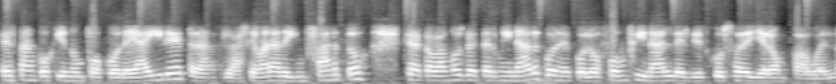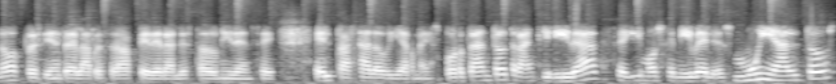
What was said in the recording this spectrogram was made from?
están cogiendo un poco de aire tras la semana de infarto que acabamos de terminar con el colofón final del discurso de Jerome Powell, ¿no? presidente de la Reserva Federal estadounidense, el pasado viernes. Por tanto, tranquilidad, seguimos en niveles muy altos,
